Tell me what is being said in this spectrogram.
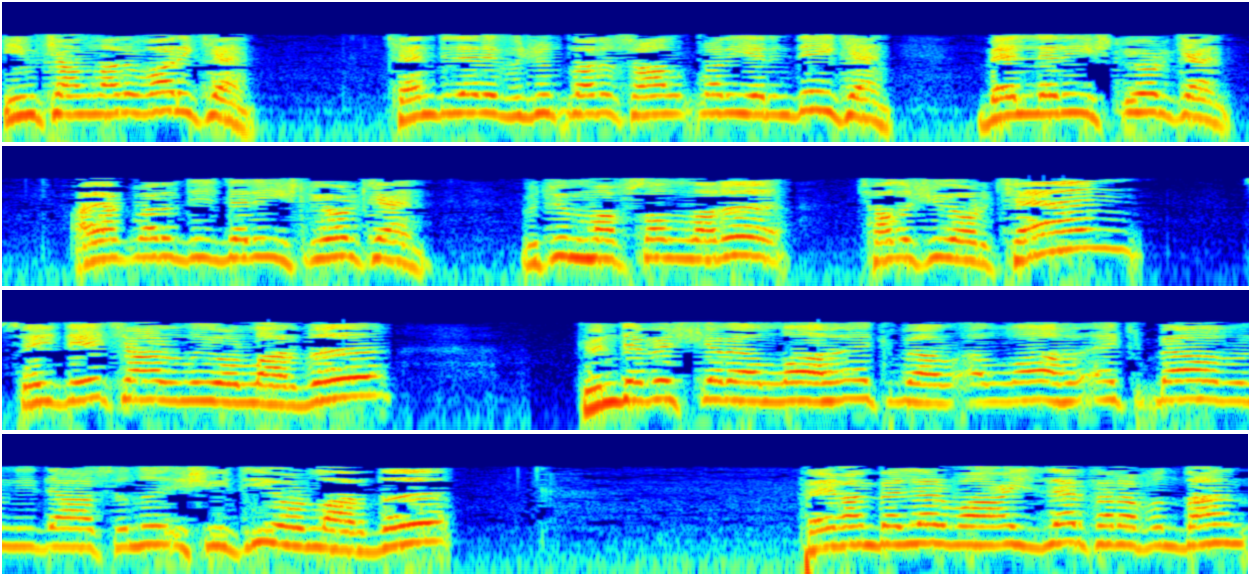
imkanları var iken, kendileri vücutları sağlıkları yerindeyken, belleri işliyorken, ayakları dizleri işliyorken, bütün mafsalları çalışıyorken secdeye çağrılıyorlardı. Günde beş kere Allahu Ekber, Allahu Ekber nidasını işitiyorlardı. Peygamberler, vaizler tarafından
